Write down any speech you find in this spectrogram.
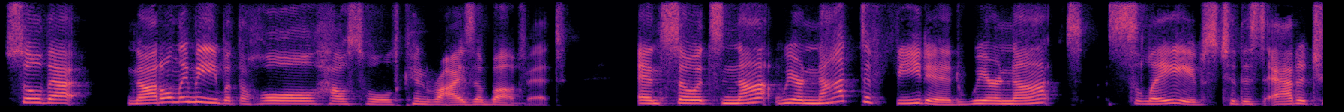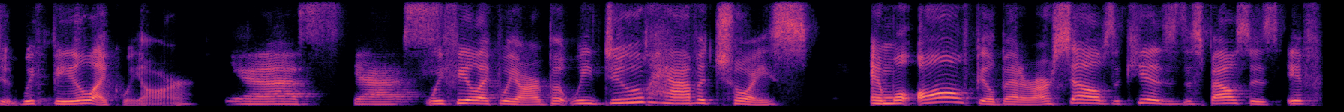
so that not only me but the whole household can rise above it. And so it's not we are not defeated. We are not slaves to this attitude. We feel like we are. Yes, yes. We feel like we are, but we do have a choice and we'll all feel better ourselves, the kids, the spouses, if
